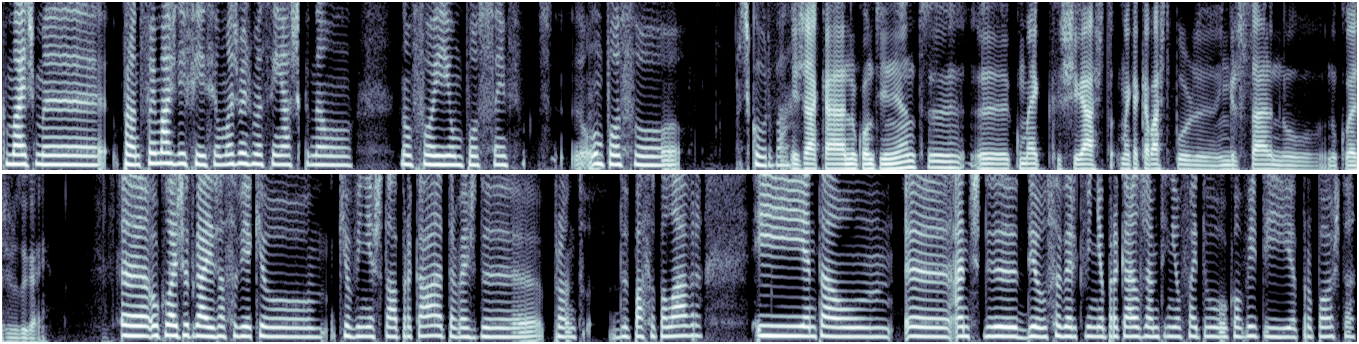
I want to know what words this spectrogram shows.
que mais me pronto foi mais difícil, mas mesmo assim acho que não não foi um poço sem um poço escuro, vá. E já cá no continente, uh, como é que chegaste, como é que acabaste por eh, ingressar no, no Colégio de Gaia? Uh, o Colégio de Gaia já sabia que eu, que eu vinha estudar para cá através de, pronto, de passa-palavra e então uh, antes de, de, eu saber que vinha para cá eles já me tinham feito o convite e a proposta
